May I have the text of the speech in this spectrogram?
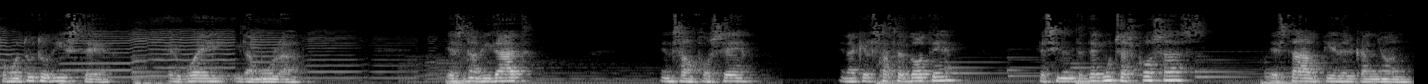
como tú tuviste el buey y la mula. Es Navidad en San José, en aquel sacerdote que sin entender muchas cosas está al pie del cañón.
